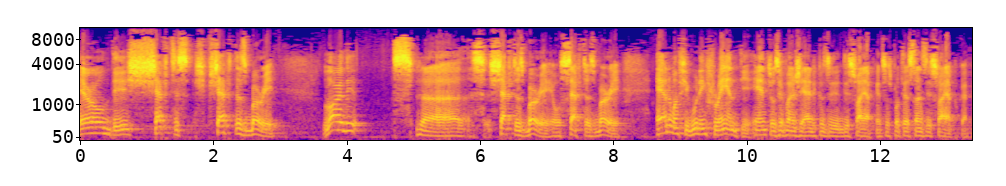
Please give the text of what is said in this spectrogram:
Earl de Shaftesbury. Lord uh, Shaftesbury, ou Shaftesbury, era uma figura influente entre os evangélicos de, de, sua época, entre os protestantes de sua época.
